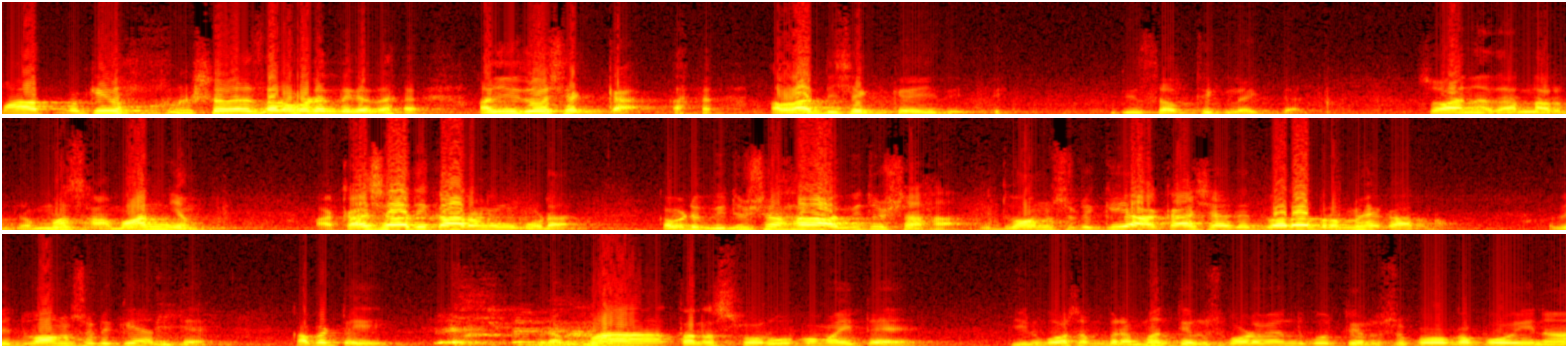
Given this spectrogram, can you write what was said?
మా ఆత్మకి మోక్షమే సరపడింది కదా. అని ఇదో శంక. అలాంటి శంక ఇది. It is something like that so ఆయన అది అన్నారు బ్రహ్మ సామాన్యం ఆకాశాది కారణం కూడా. కాబట్టి విదుష అవిదుష విద్వాంసుడికి ఆకాశాది ద్వారా బ్రహ్మే కారణం. అవిద్వాంసుడికి అంతే. కాబట్టి బ్రహ్మ తన స్వరూపం అయితే దీనికోసం బ్రహ్మను తెలుసుకోవడం ఎందుకు? తెలుసుకోకపోయినా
